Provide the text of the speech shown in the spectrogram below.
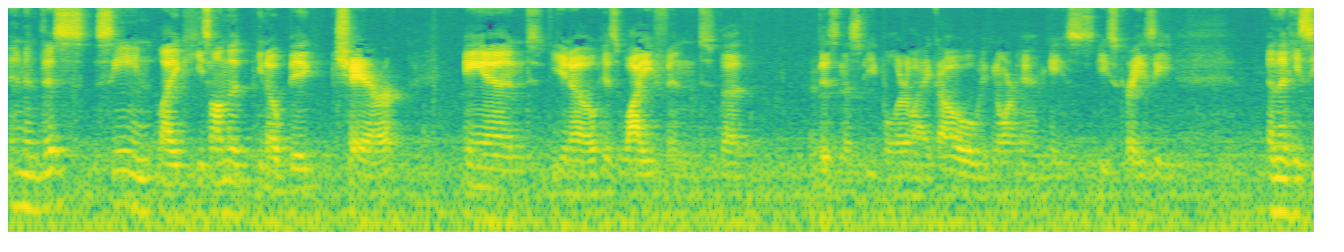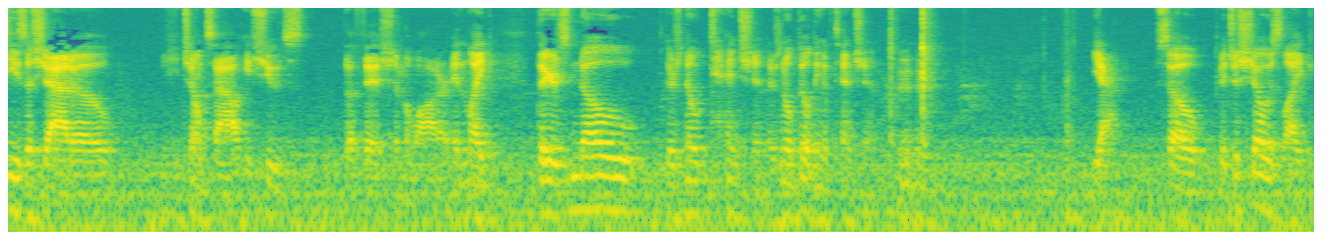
And in this scene like he's on the you know big chair and you know his wife and the business people are like oh ignore him. He's he's crazy. And then he sees a shadow. He jumps out. He shoots the fish in the water. And like there's no there's no tension. There's no building of tension. Mhm. yeah. So it just shows like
